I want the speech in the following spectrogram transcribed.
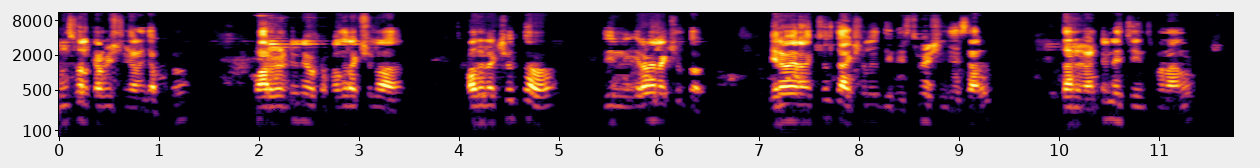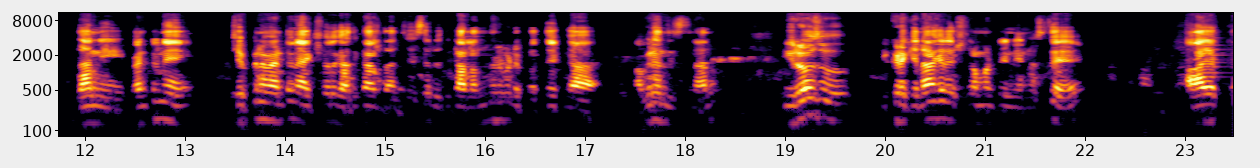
మున్సిపల్ కమిషనర్ గారిని చెప్పడం వారు వెంటనే ఒక పది లక్షల పది లక్షలతో దీన్ని ఇరవై లక్షలతో ఇరవై లక్షలతో యాక్చువల్గా దీన్ని ఎస్టిమేషన్ చేశారు. దాన్ని వెంటనే చేయించుకున్నాను దాన్ని వెంటనే చెప్పిన వెంటనే యాక్చువల్గా అధికారులు దాన్ని చేశారు. అధికారులందరూ కూడా ప్రత్యేకంగా అభినందిస్తున్నాను. ఈరోజు ఇక్కడికి ఇనాగరేషన్ రమ్మంటే నేను వస్తే ఆ యొక్క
